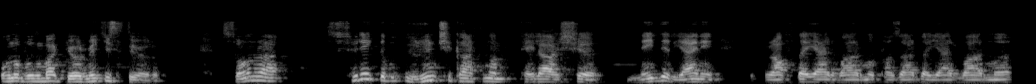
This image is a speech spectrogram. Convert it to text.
Onu bulmak, görmek istiyorum. Sonra sürekli bu ürün çıkartma telaşı nedir? Yani rafta yer var mı, pazarda yer var mı?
